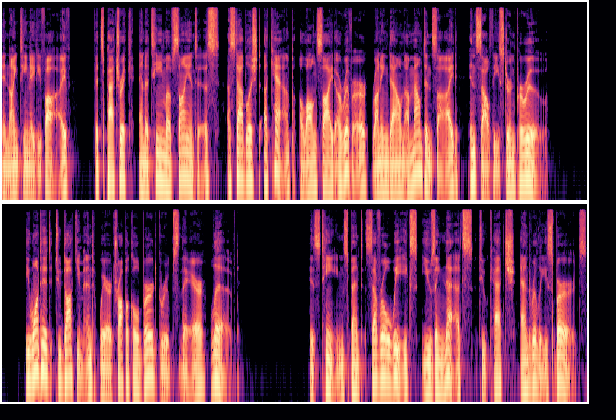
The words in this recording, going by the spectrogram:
In 1985, Fitzpatrick and a team of scientists established a camp alongside a river running down a mountainside in southeastern Peru. He wanted to document where tropical bird groups there lived. His team spent several weeks using nets to catch and release birds.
